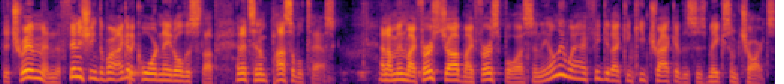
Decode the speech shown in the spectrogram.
the trim and the finishing department. I got to coordinate all this stuff, and it's an impossible task. And I'm in my first job, my first boss, and the only way I figured I can keep track of this is make some charts.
